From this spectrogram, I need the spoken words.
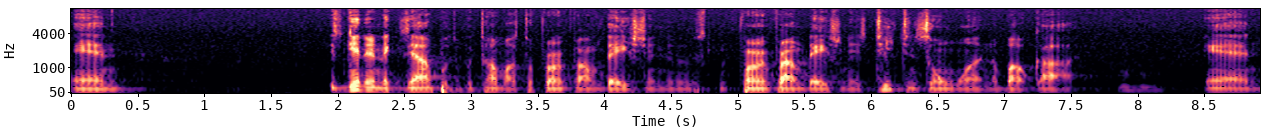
and it's getting an example. We're talking about the firm foundation. The firm foundation is teaching someone about God, mm-hmm. and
